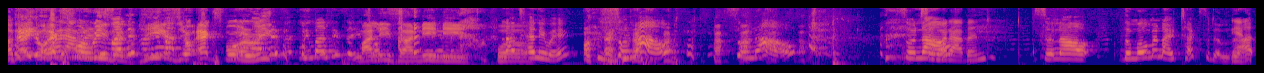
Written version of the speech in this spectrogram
uh, they're your what ex for a reason. Nimaliza, He is your ex for a reason. Nimaliza, Nimaliza, he talked- Malisa Nini. Let me- Anyway, so now, so now, so now, So what happened? So now, the moment I texted him Yeah. that,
